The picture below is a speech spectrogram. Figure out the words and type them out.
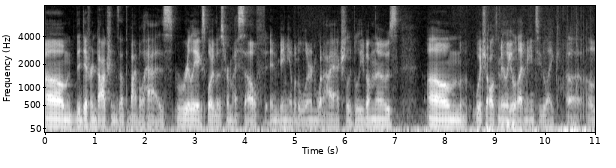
um the different doctrines that the bible has really explored those for myself and being able to learn what i actually believe on those um, which ultimately led me to like a, a,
